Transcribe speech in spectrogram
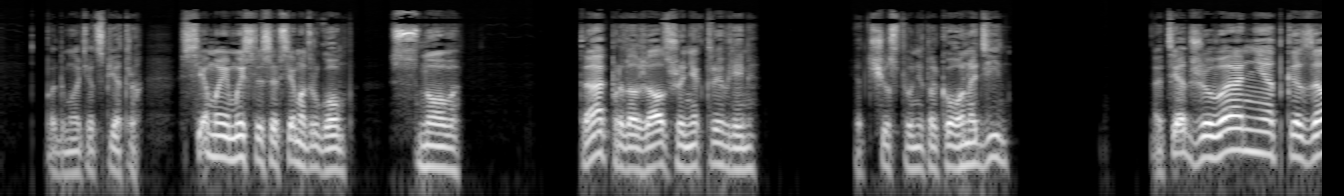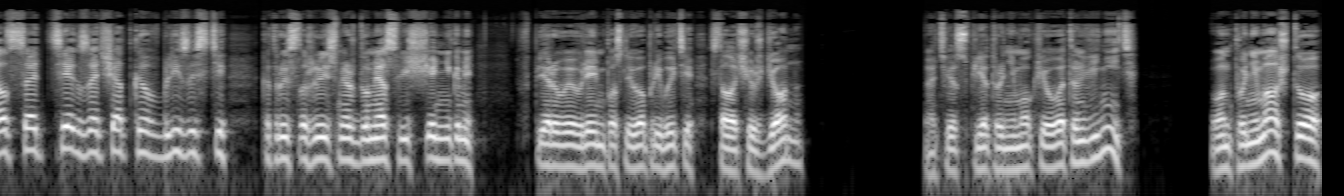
— подумал отец Петр. — Все мои мысли совсем о другом. Снова. Так продолжалось уже некоторое время. Это чувствовал не только он один. Отец Джованни отказался от тех зачатков близости, которые сложились между двумя священниками, в первое время после его прибытия стал отчужденным. Отец Пьетро не мог его в этом винить. Он понимал, что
